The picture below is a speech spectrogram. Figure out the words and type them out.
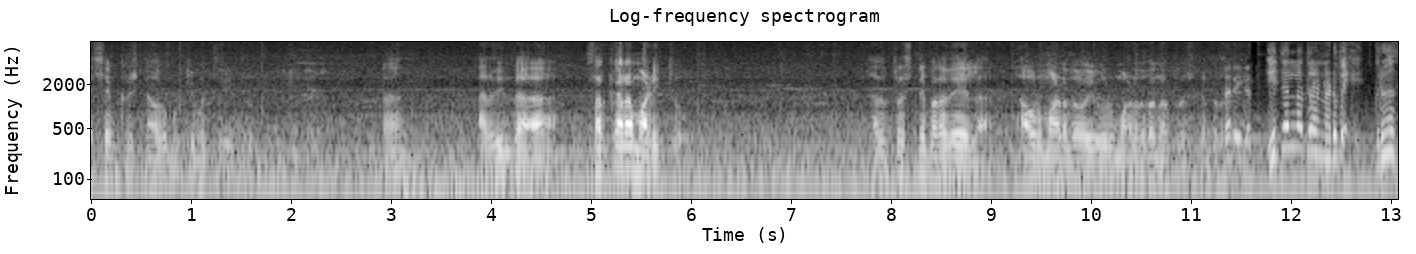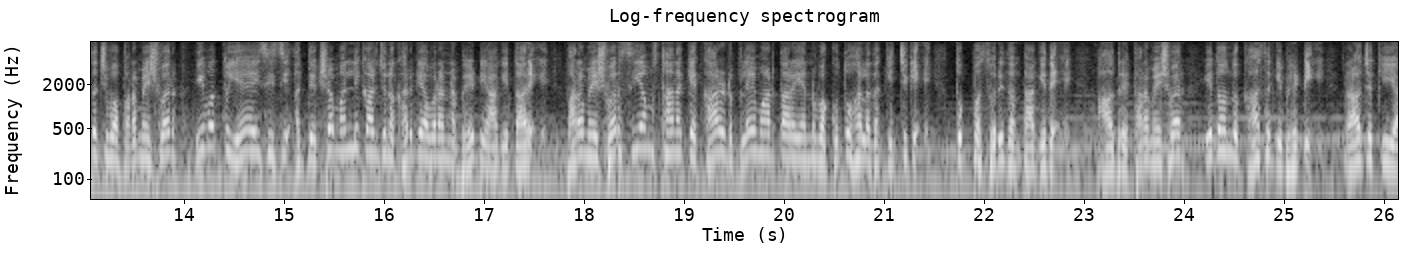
ಎಸ್ ಎಂ ಕೃಷ್ಣ ಅವರು ಮುಖ್ಯಮಂತ್ರಿ ಇದ್ದರು ಅದರಿಂದ ಸರ್ಕಾರ ಮಾಡಿತ್ತು. ಅದ್ರ ಪ್ರಶ್ನೆ ಬರೋದೇ ಇಲ್ಲ. ಅವ್ರು ಮಾಡೋದು ಇವ್ರು ಮಾಡೋದು ಅನ್ನೋ ಪ್ರಶ್ನೆ ಬರುತ್ತೆ. ಇದೆಲ್ಲದರ ನಡುವೆ ಗೃಹ ಸಚಿವ ಪರಮೇಶ್ವರ್ ಇವತ್ತು ಎಐಸಿಸಿ ಅಧ್ಯಕ್ಷ ಮಲ್ಲಿಕಾರ್ಜುನ ಖರ್ಗೆ ಅವರನ್ನ ಭೇಟಿಯಾಗಿದ್ದಾರೆ. ಪರಮೇಶ್ವರ್ ಸಿಎಂ ಸ್ಥಾನಕ್ಕೆ ಕಾರ್ಡ್ ಪ್ಲೇ ಮಾಡ್ತಾರೆ ಎನ್ನುವ ಕುತೂಹಲದ ಕಿಚ್ಚಿಗೆ ತುಪ್ಪ ಸುರಿದಂತಾಗಿದೆ. ಆದ್ರೆ ಪರಮೇಶ್ವರ್ ಇದೊಂದು ಖಾಸಗಿ ಭೇಟಿ ರಾಜಕೀಯ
